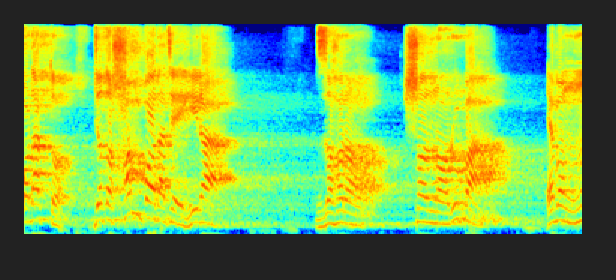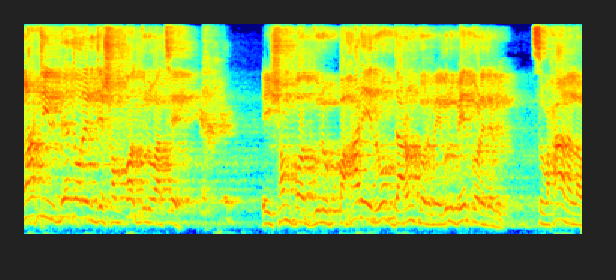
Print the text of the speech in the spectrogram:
পদার্থ, যত সম্পদ আছে, হীরা, জহর, স্বর্ণ, রূপা এবং মাটির ভেতরের যে সম্পদগুলো আছে, এই সম্পদগুলো পাহাড়ের রূপ ধারণ করবে, এগুলো বের করে দেবে। সুবহান আল্লাহ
